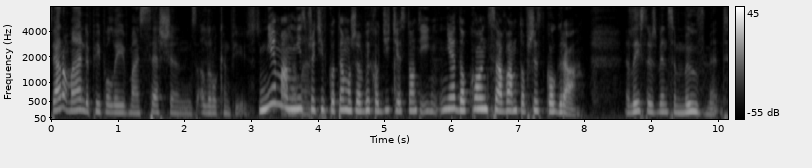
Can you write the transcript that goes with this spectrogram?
See, I don't mind if people leave my sessions a little confused. Nie mam nic przeciwko temu, że wychodzicie stąd i nie do końca wam to wszystko gra. At least there's been some movement.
